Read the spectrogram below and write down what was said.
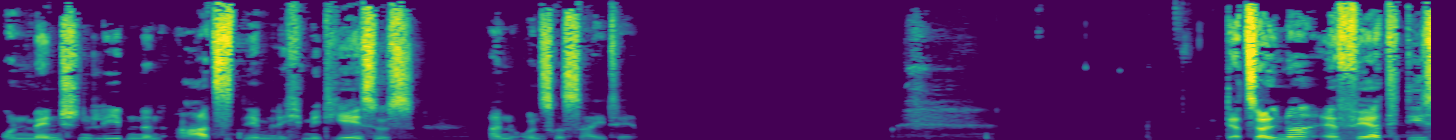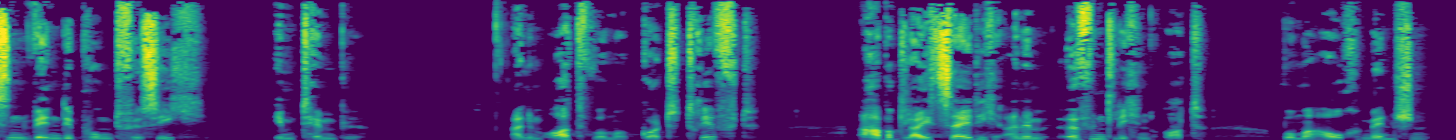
und menschenliebenden Arzt, nämlich mit Jesus an unserer Seite. Der Zöllner erfährt diesen Wendepunkt für sich im Tempel, einem Ort, wo man Gott trifft, aber gleichzeitig einem öffentlichen Ort, wo man auch Menschen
